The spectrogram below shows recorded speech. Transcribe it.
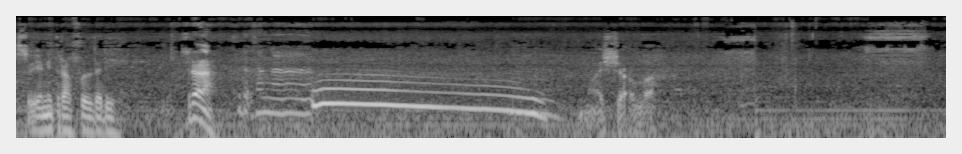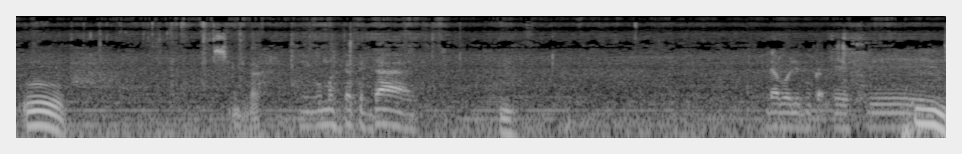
So yang ni truffle tadi. Sudah nak? Sedap sangat. Masya Allah. Uh. Ke kedai. Hmm. Dah boleh buka kafe. Hmm.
